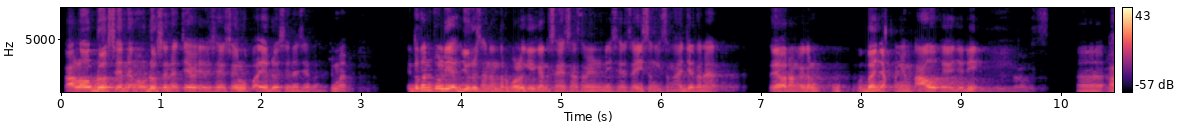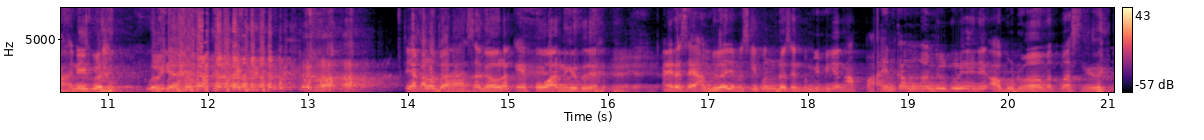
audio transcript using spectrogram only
kalau dosen yang dosennya cewek saya, saya lupa ya dosennya siapa cuma itu kan kuliah jurusan antropologi kan saya sastra Indonesia saya iseng-iseng aja karena saya orangnya kan banyak pengen tahu ya jadi eh, ah ini gue kuliah ya kalau bahasa gaulnya kepoan gitu ya akhirnya saya ambil aja meskipun dosen pembimbingnya ngapain kamu ngambil kuliah ini ah bodo amat mas gitu.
